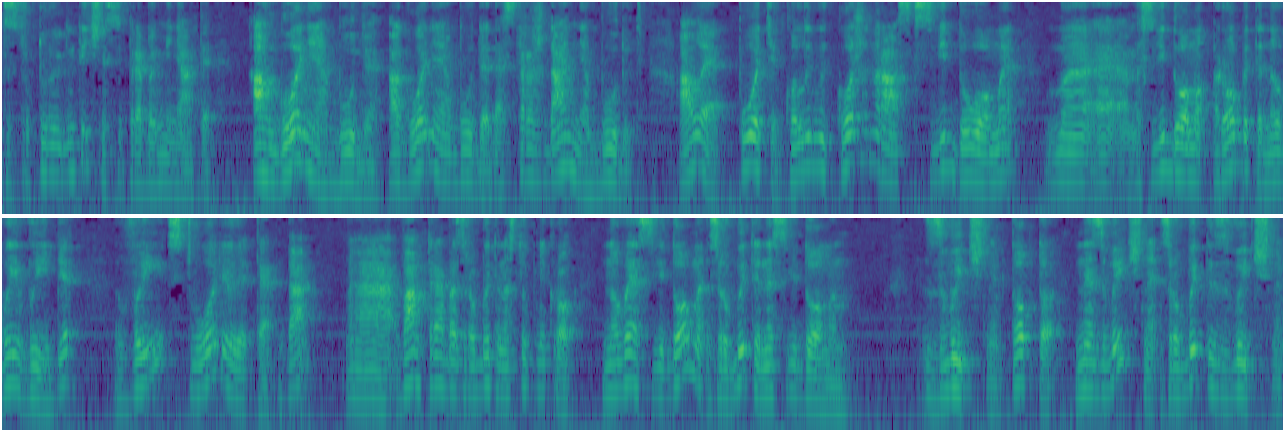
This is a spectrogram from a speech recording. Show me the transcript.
Це структуру ідентичності треба міняти. Агонія буде, агонія буде, да? страждання будуть. Але потім, коли ви кожен раз свідоме, м, е, е, свідомо робите новий вибір, ви створюєте, да? вам треба зробити наступний крок. Нове свідоме зробити несвідомим звичним. Тобто незвичне зробити звичним.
